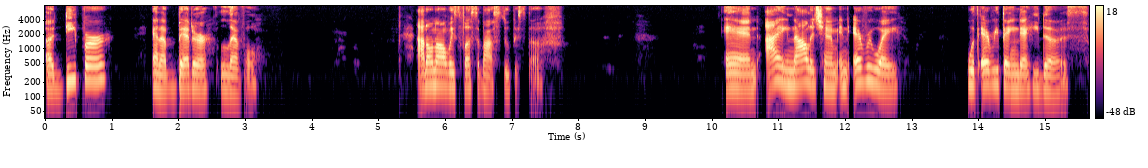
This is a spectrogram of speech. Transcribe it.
a deeper and a better level. I don't always fuss about stupid stuff. And I acknowledge him in every way with everything that he does.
